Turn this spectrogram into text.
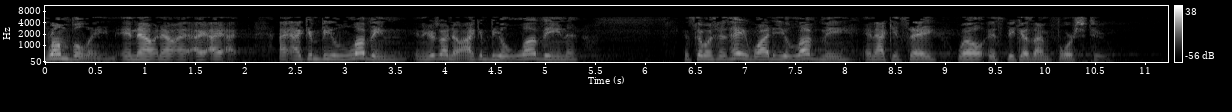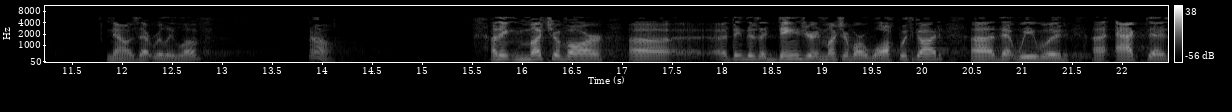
grumbling. And now, now I, I, I, I can be loving, and here's what I know I can be loving, and someone says, Hey, why do you love me? And I can say, Well, it's because I'm forced to. Now, is that really love? No. I think much of our, uh, I think there's a danger in much of our walk with God uh, that we would uh, act as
